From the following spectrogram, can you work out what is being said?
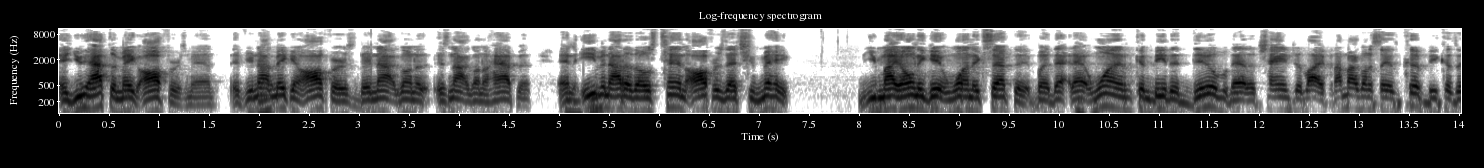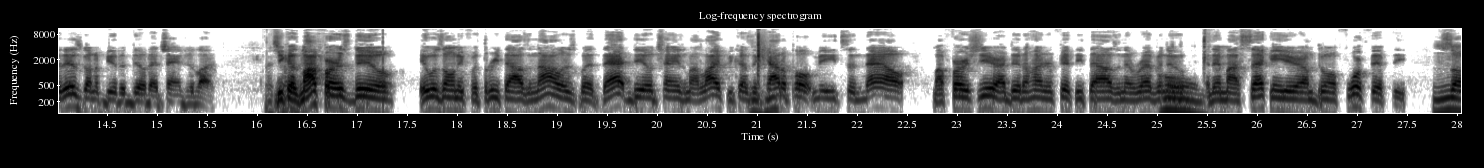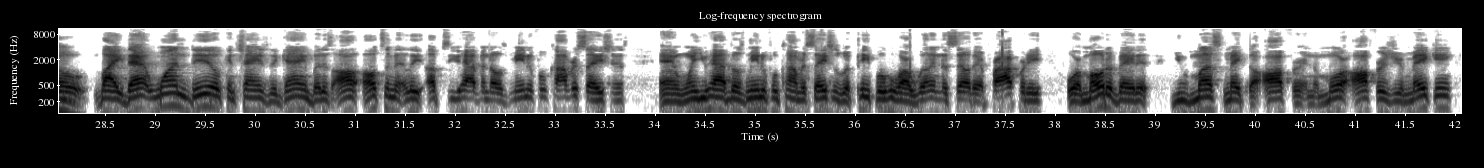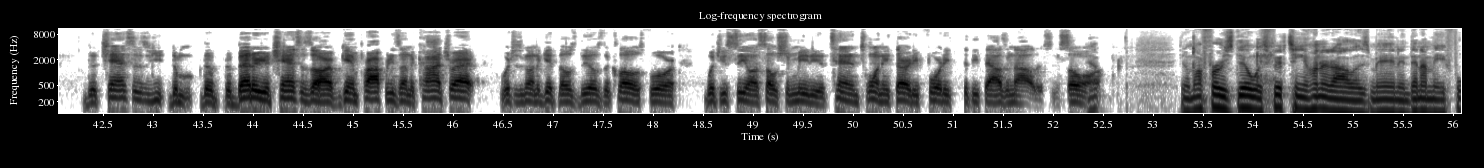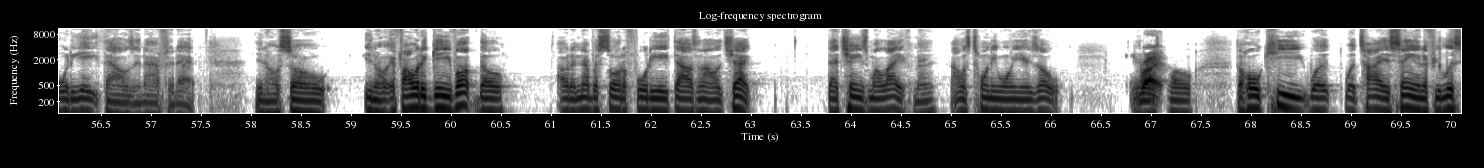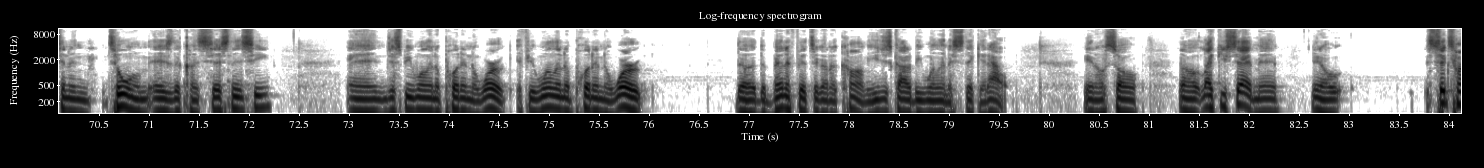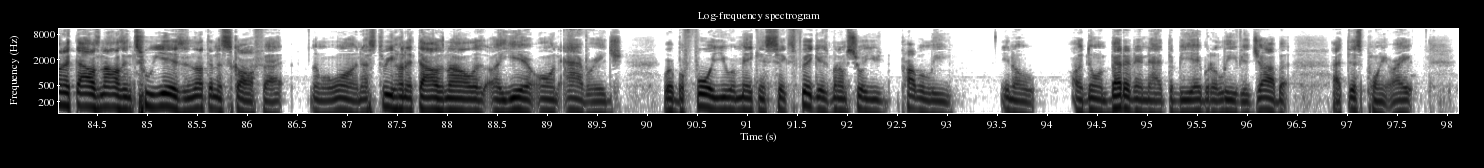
and you have to make offers, man. If you're not making offers, they're not gonna it's not gonna happen. And mm-hmm. even out of those ten offers that you make, you might only get one accepted, but that, that one can be the deal that'll change your life. And I'm not to say it could be because it is to be the deal that changed your life. That's because right. my first deal it was only for three thousand dollars, but that deal changed my life because it mm-hmm. catapulted me to now. My first year, I did one hundred fifty thousand in revenue, oh. and then my second year, I'm doing four fifty. Mm. So, like that one deal can change the game, but it's all ultimately up to you having those meaningful conversations. And when you have those meaningful conversations with people who are willing to sell their property or motivated, you must make the offer. And the more offers you're making, the chances, you, the, the, the better your chances are of getting properties under contract which is going to get those deals to close for what you see on social media 10 20 30 40 50000 dollars and so on yep. You know my first deal was $1500 man and then i made 48000 after that you know so you know if i would have gave up though i would have never saw the $48000 check that changed my life man i was 21 years old right know? so the whole key what what ty is saying if you're listening to him is the consistency and just be willing to put in the work if you're willing to put in the work the the benefits are going to come. You just got to be willing to stick it out. You know, so you know, like you said, man, you know, six hundred thousand dollars in two years is nothing to scoff at. Number one, that's three hundred thousand dollars a year on average. Where before you were making six figures, but I'm sure you probably, you know, are doing better than that to be able to leave your job at, at this point, right?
